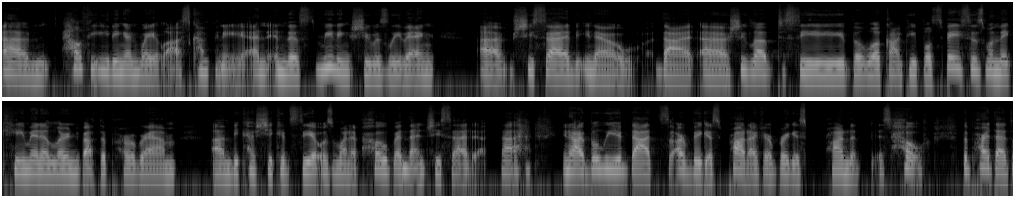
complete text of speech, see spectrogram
um, healthy eating and weight loss company. And in this meeting she was leaving, uh, she said, you know, that uh, she loved to see the look on people's faces when they came in and learned about the program um, because she could see it was one of hope. And then she said that, you know, I believe that's our biggest product. Our biggest product is hope the part that's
